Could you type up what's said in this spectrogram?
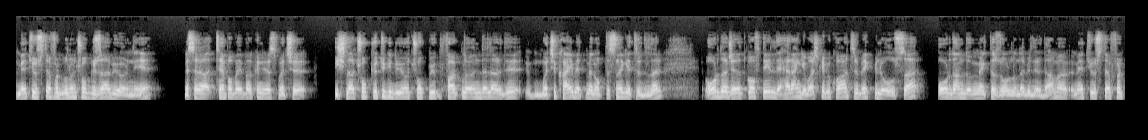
Matthew Stafford bunun çok güzel bir örneği. Mesela Tampa Bay Buccaneers maçı işler çok kötü gidiyor. Çok büyük farklı öndelerdi. Maçı kaybetme noktasına getirdiler. Orada Jared Goff değil de herhangi başka bir quarterback bile olsa oradan dönmekte zorlanabilirdi. Ama Matthew Stafford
